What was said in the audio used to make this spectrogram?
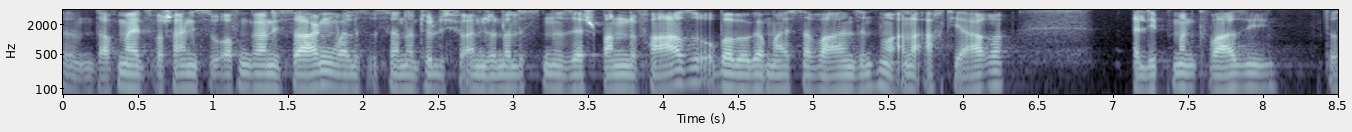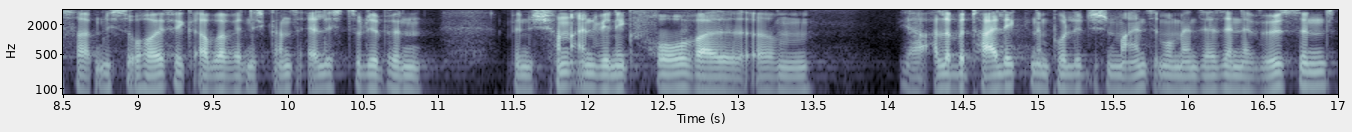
Ähm, darf man jetzt wahrscheinlich so offen gar nicht sagen, weil es ist ja natürlich für einen Journalisten eine sehr spannende Phase. Oberbürgermeisterwahlen sind nur alle acht Jahre. Erlebt man quasi deshalb nicht so häufig. Aber wenn ich ganz ehrlich zu dir bin, bin ich schon ein wenig froh, weil ähm, ja alle Beteiligten im politischen Mainz im Moment sehr, sehr nervös sind.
